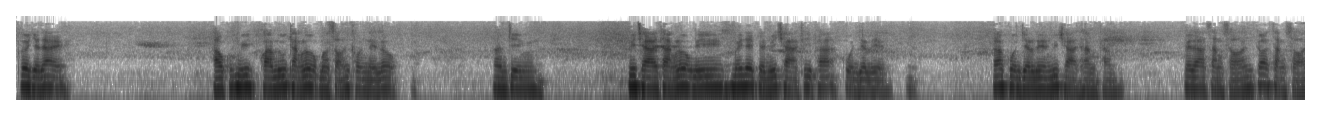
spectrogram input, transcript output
เพื่อจะได้ เอาความรู้ทางโลกมาสอนคนในโลกความจริงวิชาทางโลกนี้ไม่ได้เป็นวิชาที่พระควรจะเรียน พระควรจะเรียนวิชาทางธรรม เวลาสั่งสอนก็สั่งสอน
